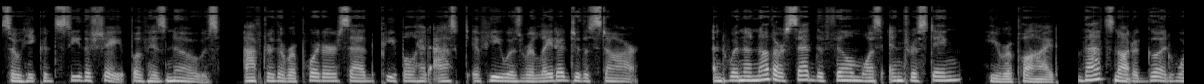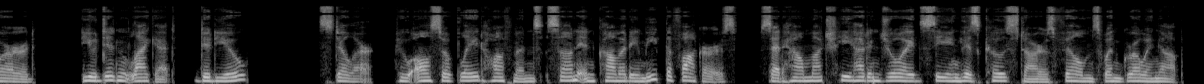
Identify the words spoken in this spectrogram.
so he could see the shape of his nose, after the reporter said people had asked if he was related to the star. And when another said the film was interesting, he replied, That's not a good word. You didn't like it, did you? Stiller, who also played Hoffman's son in comedy Meet the Fockers, said how much he had enjoyed seeing his co stars' films when growing up.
